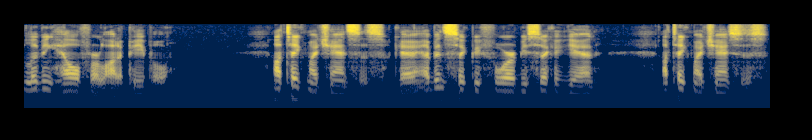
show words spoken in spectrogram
living hell for a lot of people. I'll take my chances, okay? I've been sick before, be sick again. I'll take my chances.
